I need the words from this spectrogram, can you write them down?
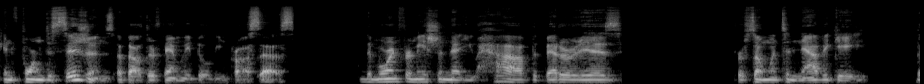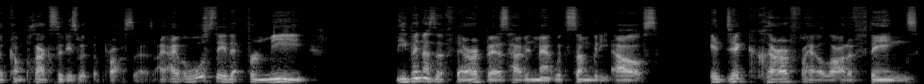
informed decisions about their family building process. The more information that you have, the better it is for someone to navigate the complexities with the process. I, I will say that for me, even as a therapist, having met with somebody else, it did clarify a lot of things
